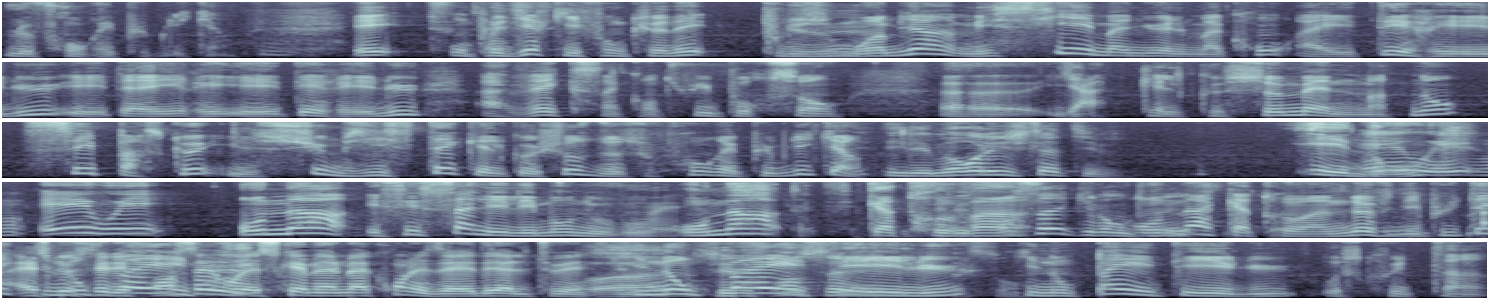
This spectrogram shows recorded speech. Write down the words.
le Front républicain. Et on peut dire qu'il fonctionnait plus ou moins bien, mais si Emmanuel Macron a été réélu et a été- réélu avec 58% euh, il y a quelques semaines maintenant, c'est parce qu'il subsistait quelque chose de ce Front républicain. Il est mort aux législatives. Et donc, Eh oui, eh oui. on a, et c'est ça l'élément nouveau, on a 80, Français qui l'ont tué, on a c'est 89 députés Est-ce qui que n'ont c'est les Français été- ou est-ce qu'Emmanuel Macron les a aidés à le tuer qui n'ont pas été élus, qui n'ont pas été élus au scrutin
